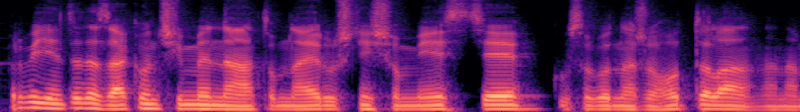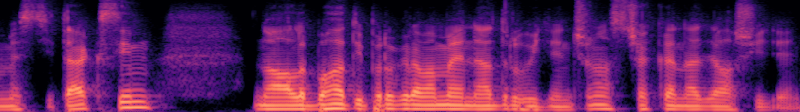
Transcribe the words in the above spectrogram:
Prvý deň teda zakončíme na tom najrušnejšom mieste, kúsok od nášho hotela na námestí Taksim. No ale bohatý program máme na druhý deň. Čo nás čaká na ďalší deň?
